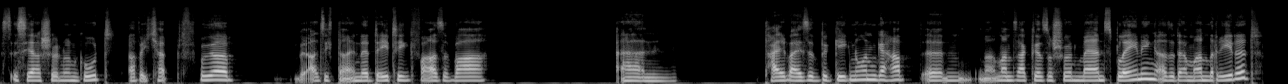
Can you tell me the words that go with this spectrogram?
es ist ja schön und gut, aber ich hatte früher, als ich da in der Dating-Phase war, ähm, teilweise Begegnungen gehabt. Ähm, man sagt ja so schön Mansplaining, also der Mann redet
